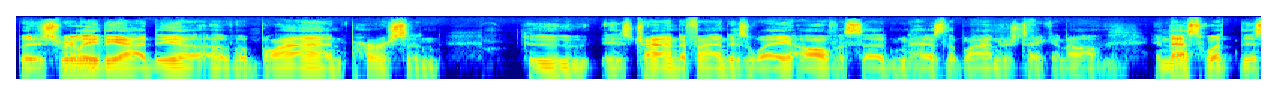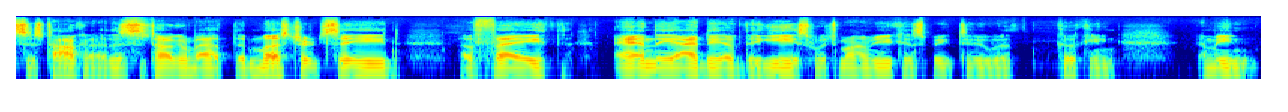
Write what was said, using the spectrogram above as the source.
But it's really the idea of a blind person who is trying to find his way all of a sudden has the blinders taken off. Mm-hmm. And that's what this is talking about. This is talking about the mustard seed of faith and the idea of the yeast, which mom you can speak to with cooking. I mean,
